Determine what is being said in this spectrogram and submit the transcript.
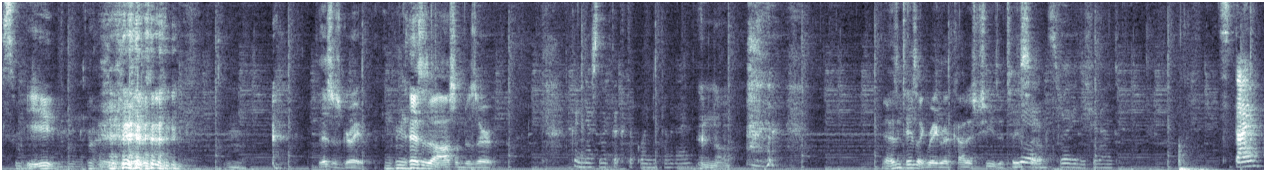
Sweet. mm. This is great. Mm-hmm. this is an awesome dessert. Конечно, как такое не понравится. No. Yeah, it doesn't taste like regular cottage cheese. It tastes Yeah, um, it's very different. It's time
